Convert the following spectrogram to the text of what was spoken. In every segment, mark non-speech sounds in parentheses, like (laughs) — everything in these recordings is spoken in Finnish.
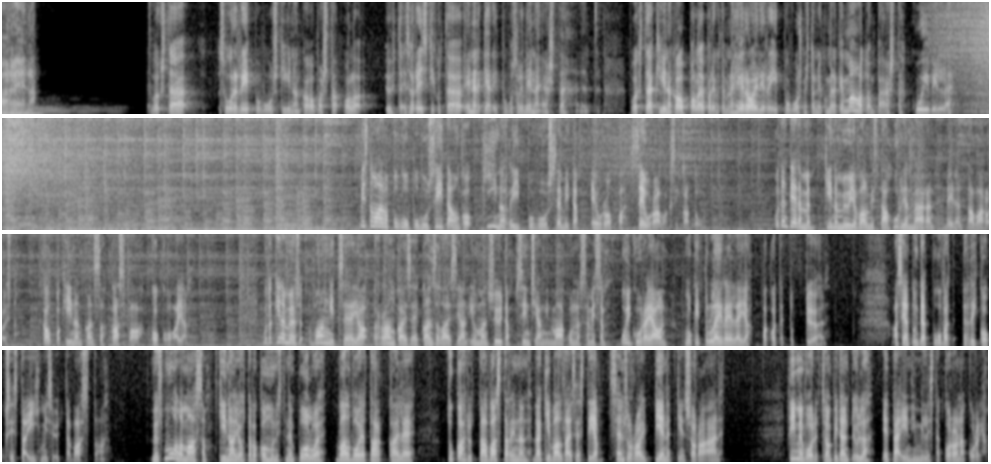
Areena. Voiko tämä suuri riippuvuus Kiinan kaupasta olla yhtä iso riski kuin tämä energiariippuvuus oli Venäjästä? Et voiko tämä Kiinan kauppa olla jopa niinku tämmöinen heroiniriippuvuus, mistä on niinku melkein mahdoton päästä kuiville? Mistä maailma puhuu, puhuu siitä, onko Kiinan riippuvuus se, mitä Eurooppa seuraavaksi katuu. Kuten tiedämme, Kiina myy ja valmistaa hurjan määrän meidän tavaroista. Kauppa Kiinan kanssa kasvaa koko ajan. Mutta Kiina myös vangitsee ja rankaisee kansalaisiaan ilman syytä Xinjiangin maakunnassa, missä uiguureja on lukittu leireille ja pakotettu työhön. Asiantuntijat puhuvat rikoksista ihmisyyttä vastaan. Myös muualla maassa Kiinaan johtava kommunistinen puolue valvoo ja tarkkailee, tukahduttaa vastarinnan väkivaltaisesti ja sensuroi pienetkin sora-äänet. Viime vuodet se on pitänyt yllä epäinhimillistä koronakuria.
